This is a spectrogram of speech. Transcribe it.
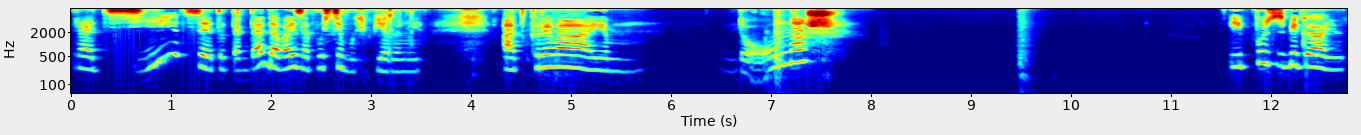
традиция, то тогда давай запустим их первыми. Открываем дом наш. И пусть сбегают.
